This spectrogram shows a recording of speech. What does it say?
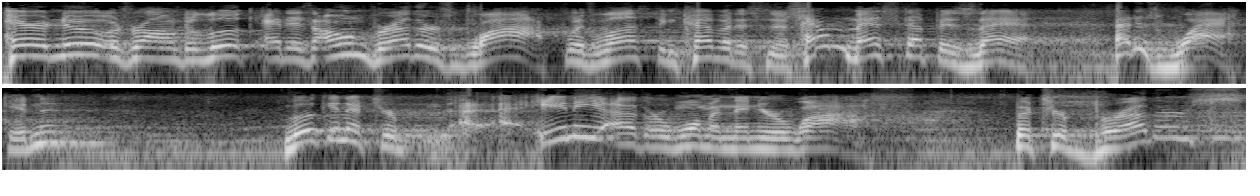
Herod knew it was wrong to look at his own brother's wife with lust and covetousness. How messed up is that? That is whack, isn't it? Looking at your any other woman than your wife, but your brother's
